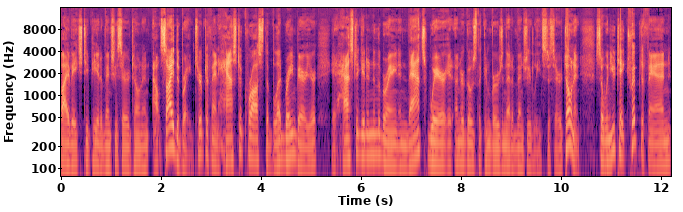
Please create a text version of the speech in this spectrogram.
5-HTP and eventually serotonin outside the brain. Tryptophan has to cross the blood-brain barrier. It has to get into the brain, and that's where it undergoes the conversion that eventually leads to serotonin. So when you take tryptophan,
